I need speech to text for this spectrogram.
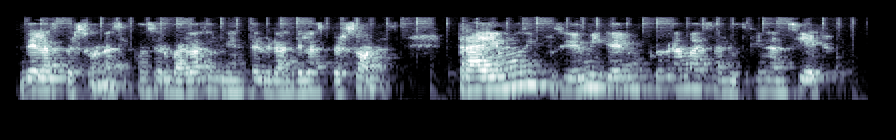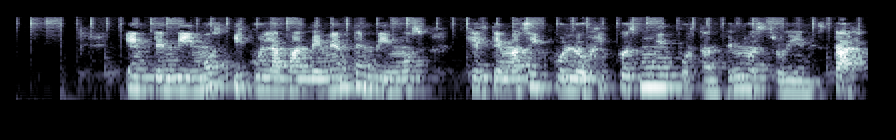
de las personas y conservar la salud integral de las personas. Traemos inclusive, Miguel, un programa de salud financiera entendimos y con la pandemia entendimos que el tema psicológico es muy importante en nuestro bienestar.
